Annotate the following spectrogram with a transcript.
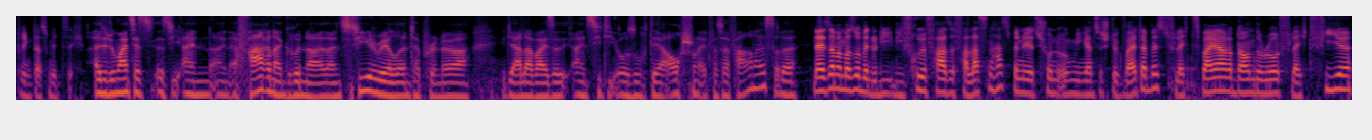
bringt das mit sich. Also du meinst jetzt, dass ein, ein erfahrener Gründer, also ein Serial Entrepreneur, idealerweise ein CTO sucht, der auch schon etwas erfahren ist? Oder? Na, sagen wir mal so, wenn du die, die frühe Phase verlassen hast, wenn du jetzt schon irgendwie ein ganzes Stück weiter bist, vielleicht zwei Jahre down the road, vielleicht vier,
